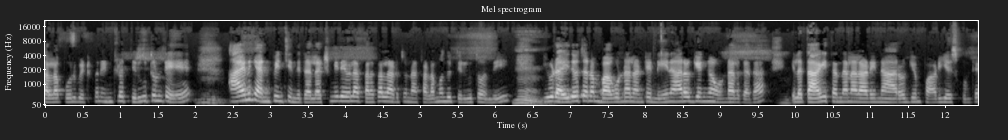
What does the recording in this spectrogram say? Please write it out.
తల్ల పూలు పెట్టుకుని ఇంట్లో తిరుగుతుంటే ఆయనకి అనిపించిందిట లక్ష్మీదేవిలా కలకలాడుతూ నా కళ్ళ ముందు తిరుగుతోంది. ఈవిడ ఐదోతనం బాగుండాలంటే నేను ఆరోగ్యంగా ఉండాలి కదా. ఇలా తాగి తందనాలాడి నా ఆరోగ్యం పాడు చేసుకుంటే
